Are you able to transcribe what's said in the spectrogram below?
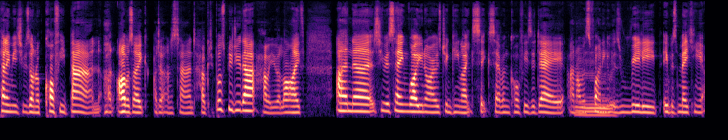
telling me she was on a coffee ban and I was like I don't understand how could you possibly do that how are you alive and uh, she was saying well you know I was drinking like six seven coffees a day and I was finding it was really it was making it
